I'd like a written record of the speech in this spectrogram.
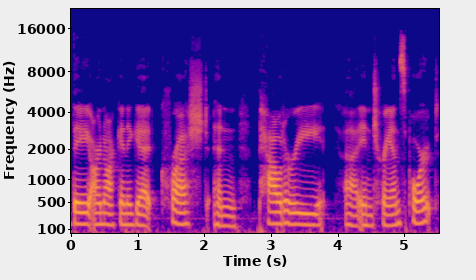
they are not going to get crushed and powdery uh, in transport.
